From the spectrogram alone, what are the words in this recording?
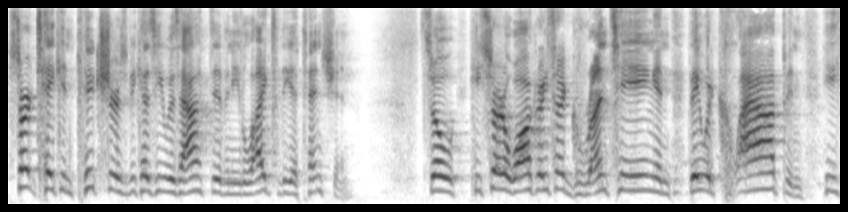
start taking pictures because he was active and he liked the attention. So he started walking, he started grunting, and they would clap. And he,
